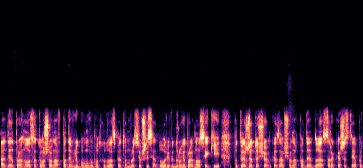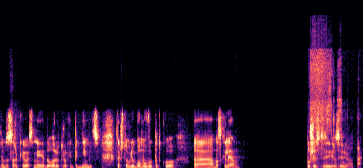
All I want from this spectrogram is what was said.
Один прогноз о тому, що вона впаде в будь-якому випадку у 25-му році в 60 доларів, і другий прогноз, який підтверджує те, що я вам казав, що вона впаде до 46, а потім до 48 доларів трохи підніметься. Так що в будь-якому випадку е, москалям пушистий звірюк. Так,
